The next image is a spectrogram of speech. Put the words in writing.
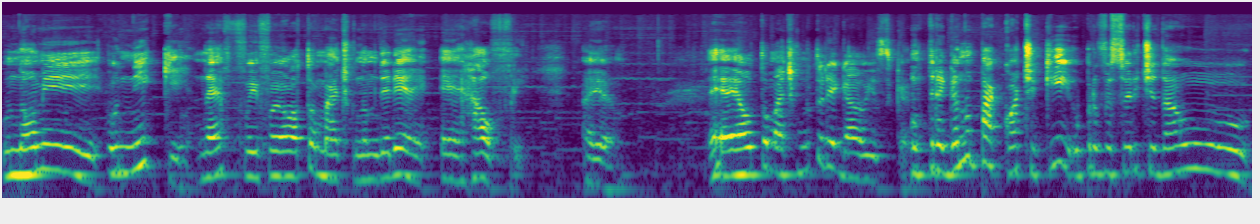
o nome, o nick, né, foi, foi automático, o nome dele é, é. Aí. É, é automático, muito legal isso, cara. Entregando um pacote aqui, o professor te dá o,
